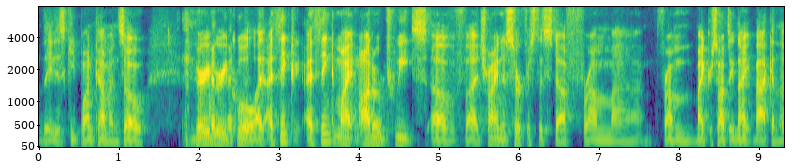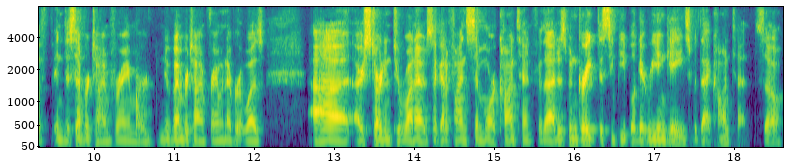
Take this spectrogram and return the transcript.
they just keep on coming. So very, very cool. I, I think I think my auto tweets of uh, trying to surface this stuff from uh, from Microsoft Ignite back in the in December timeframe or November timeframe, whenever it was, uh, are starting to run out. So I got to find some more content for that. It's been great to see people get re-engaged with that content. So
